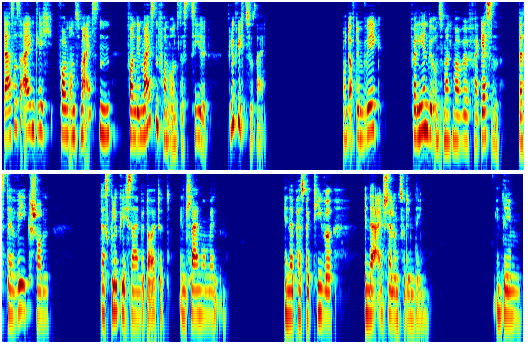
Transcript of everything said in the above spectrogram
das ist eigentlich von uns meisten, von den meisten von uns das Ziel, glücklich zu sein. Und auf dem Weg verlieren wir uns manchmal, wir vergessen, dass der Weg schon das Glücklichsein bedeutet, in kleinen Momenten. In der Perspektive, in der Einstellung zu den Dingen, in dem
